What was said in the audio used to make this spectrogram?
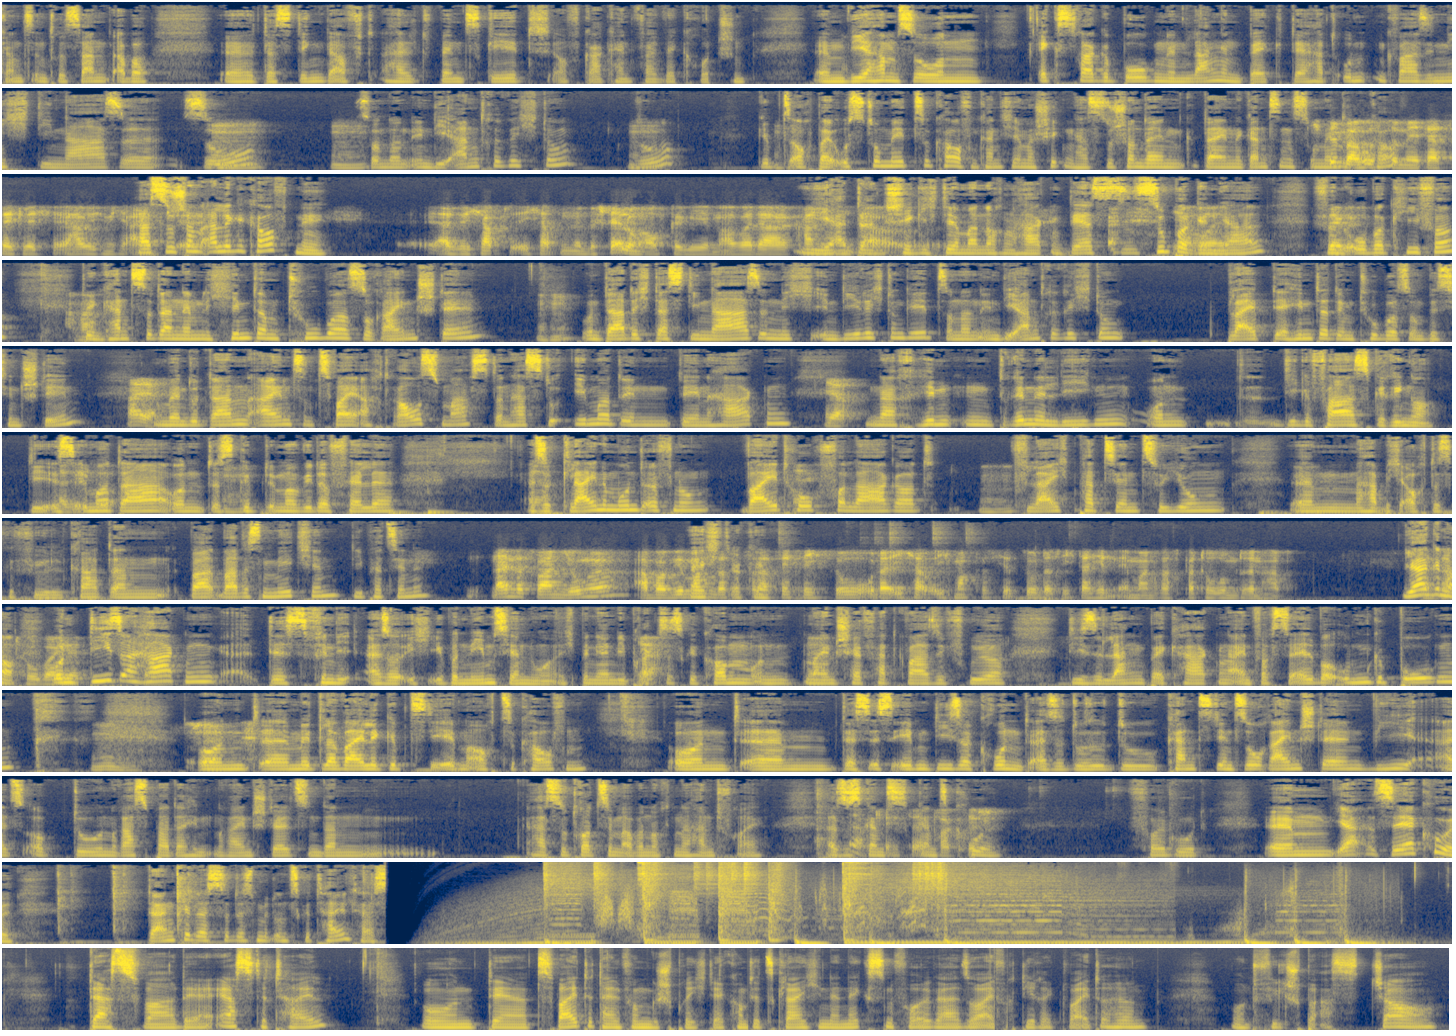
ganz interessant, aber äh, das Ding darf halt, wenn es geht, auf gar keinen Fall wegrutschen. Ähm, wir haben so einen extra gebogenen langen Beck, der hat unten quasi nicht die Nase so, Mhm. Mhm. sondern in die andere Richtung. So. Gibt's auch bei Ustomed zu kaufen, kann ich dir mal schicken. Hast du schon dein, deine ganzen Ich bin Instrumente bei gekauft? Ustomed tatsächlich, äh, habe ich mich Hast du schon äh, alle gekauft? Nee. Also ich habe ich hab eine Bestellung aufgegeben, aber da kann Ja, ich dann da- schicke ich dir mal noch einen Haken. Der ist super Jawohl. genial für Sehr den gut. Oberkiefer. Den kannst du dann nämlich hinterm Tuber so reinstellen. Mhm. Und dadurch, dass die Nase nicht in die Richtung geht, sondern in die andere Richtung, bleibt der hinter dem Tuber so ein bisschen stehen. Ah ja, Und wenn du dann eins und zwei acht rausmachst, dann hast du immer den, den Haken ja. nach hinten drinne liegen und die Gefahr ist geringer. Die ist Also immer da und es Mhm. gibt immer wieder Fälle. Also kleine Mundöffnung, weit Ja. hoch verlagert, Mhm. vielleicht Patient zu jung, ähm, habe ich auch das Gefühl. Gerade dann, war, war das ein Mädchen, die Patientin? Nein, das war ein Junge, aber wir machen Echt? das Okay. tatsächlich so, oder ich habe, ich mache das jetzt so, dass ich da hinten immer ein Respiratorium drin habe. Ja, genau. Tuba Und jetzt, dieser genau. Haken, das finde ich, also ich übernehme es ja nur. Ich bin ja in die Praxis gekommen und mein Chef hat quasi früher diese Langbeckhaken einfach selber umgebogen. Hm. Und äh, mittlerweile gibt's die eben auch zu kaufen. Und ähm, das ist eben dieser Grund. Also du, du kannst den so reinstellen, wie als ob du ein Rasper da hinten reinstellst und dann hast du trotzdem aber noch eine Hand frei. Also ist Ja, ganz, klingt sehr ganz praktisch. cool. Voll gut. Ähm, ja, sehr cool. Danke, dass du das mit uns geteilt hast. Das war der erste Teil. Und der zweite Teil vom Gespräch, der kommt jetzt gleich in der nächsten Folge, also einfach direkt weiterhören und viel Spaß. Ciao.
